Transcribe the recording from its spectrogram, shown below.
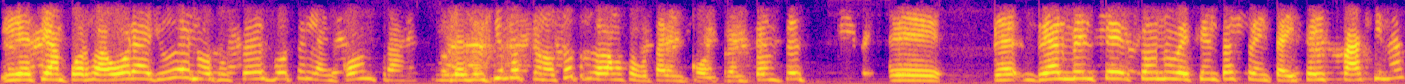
y decían, por favor, ayúdenos, ustedes votenla en contra. Y les dijimos que nosotros la vamos a votar en contra. Entonces, eh, realmente son 936 páginas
